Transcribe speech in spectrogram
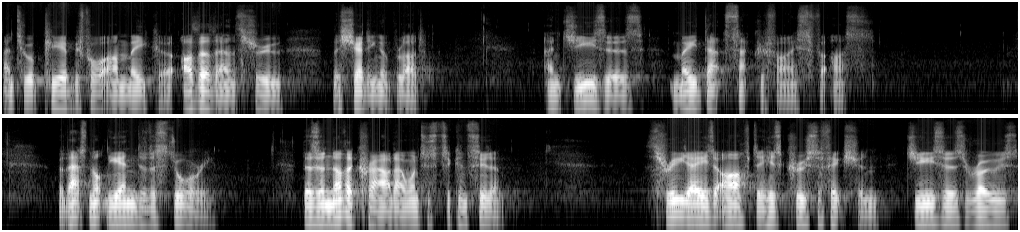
and to appear before our Maker other than through the shedding of blood. And Jesus made that sacrifice for us. But that's not the end of the story. There's another crowd I want us to consider. Three days after his crucifixion, Jesus rose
